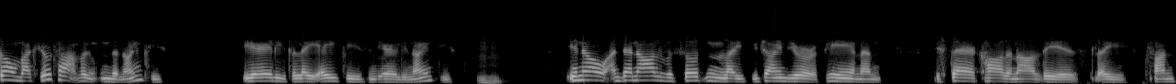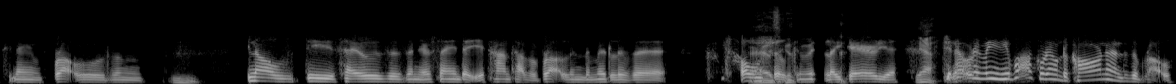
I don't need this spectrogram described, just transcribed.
going back. You're talking about in the nineties, the early to late eighties and the early nineties. hmm You know, and then all of a sudden, like you joined the European, and you start calling all these like fancy names, brothels, and hmm you know these houses, and you're saying that you can't have a brothel in the middle of a social good. commi- like area. Yeah. Do you know what I mean? You walk around the corner and there's a brothel.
